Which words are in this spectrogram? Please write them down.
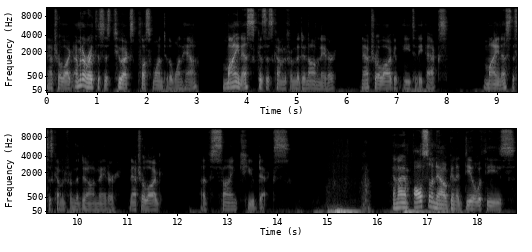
natural log. I'm going to write this as 2x plus 1 to the 1 half, minus, because it's coming from the denominator, natural log of e to the x, minus, this is coming from the denominator, natural log of sine cubed x. And I am also now going to deal with these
